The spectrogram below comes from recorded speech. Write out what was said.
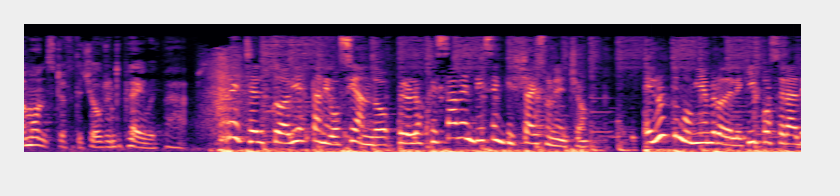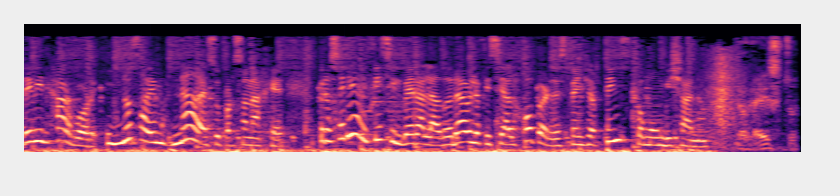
A monster for the children to play with, perhaps. Rachel todavía está negociando, pero los que saben dicen que ya es un hecho. El último miembro del equipo será David Harbour y no sabemos nada de su personaje, pero sería difícil ver al adorable oficial Hopper de Stranger Things como un villano. Ahora esto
